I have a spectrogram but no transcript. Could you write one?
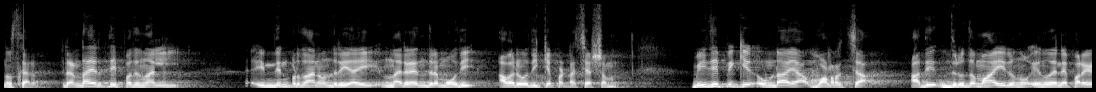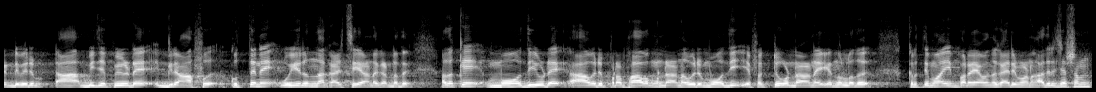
നമസ്കാരം. രണ്ടായിരത്തി പതിനാലിൽ ഇന്ത്യൻ പ്രധാനമന്ത്രിയായി നരേന്ദ്രമോദി അവരോധിക്കപ്പെട്ട ശേഷം ബി ജെ പിക്ക് ഉണ്ടായ വളർച്ച അതിദ്രുതമായിരുന്നു എന്ന് തന്നെ പറയേണ്ടി വരും. ആ ബി ജെ പിയുടെ ഗ്രാഫ് കുത്തനെ ഉയരുന്ന കാഴ്ചയാണ് കണ്ടത്. അതൊക്കെ മോദിയുടെ ആ ഒരു പ്രഭാവം കൊണ്ടാണ് ഒരു മോദി എഫക്റ്റ് കൊണ്ടാണ് എന്നുള്ളത് കൃത്യമായും പറയാവുന്ന കാര്യമാണ്. അതിനുശേഷം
